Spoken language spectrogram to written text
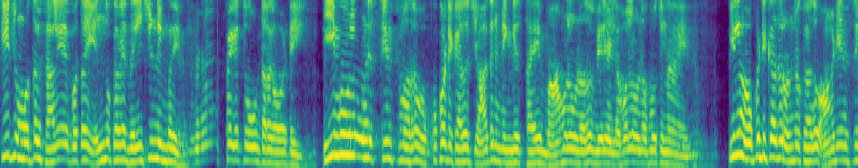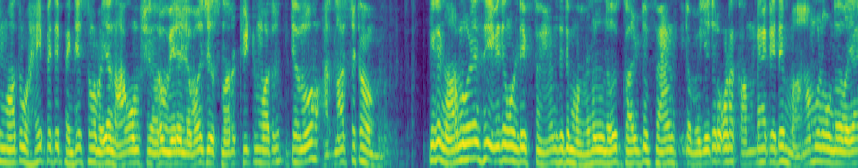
సీట్లు మొత్తం ఖాళీ అయిపోతాయి ఎందుకంటే నిలిచిండి మరి ఊపేగుతూ ఉంటారు కాబట్టి. ఈ మూవీలో ఉండే సీన్స్ మాత్రం ఒక్కొక్కటి కాదు జాతిని మింగేస్తాయి మామూలు ఉండదు వేరే లెవెల్లో ఉండబోతున్నాయి. ఇలా ఒకటి కాదు రెండు కాదు ఆడియన్స్ని మాత్రం హైప్ అయితే పెంచేస్తున్నారు అయ్యా నాగవంశి గారు వేరే లెవెల్ చేస్తున్నారు. ట్విట్ మాత్రం ట్విట్టర్లో అర్నాశకం ఇక నార్మల్ ఆడియన్స్ ఏ విధంగా ఉంటాయి ఫ్యాన్స్ అయితే మామూలు ఉండదు. కల్ట్ ఫ్యాన్స్ ఇక విజయ్ దేవర కూడా కంబ్యాక్ అయితే మామూలు ఉండదు అయ్యా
